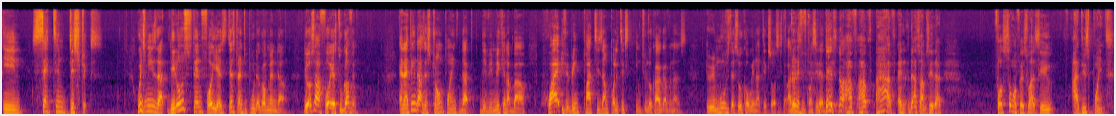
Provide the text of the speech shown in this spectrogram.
in certain districts, which means that they don't spend four years just trying to pull the government down. They also have four years to govern. And I think that's a strong point that they've been making about why, if you bring partisan politics into local governance, it removes the so-called winner takes all system. I don't know if you've considered that. Yes, no, I have, I have, I have. And that's why I'm saying that for some of us who are saying at this point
